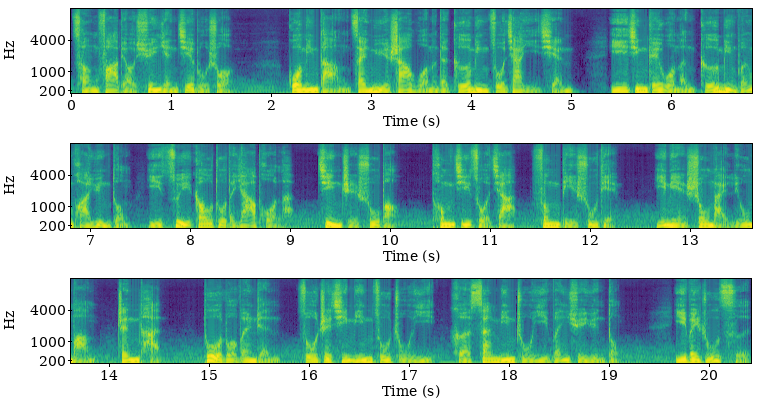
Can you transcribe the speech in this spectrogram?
曾发表宣言揭露说，国民党在虐杀我们的革命作家以前，已经给我们革命文化运动以最高度的压迫了：禁止书报、通缉作家、封闭书店，一面收买流氓、侦探、堕落文人，组织其民族主义和三民主义文学运动，以为如此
